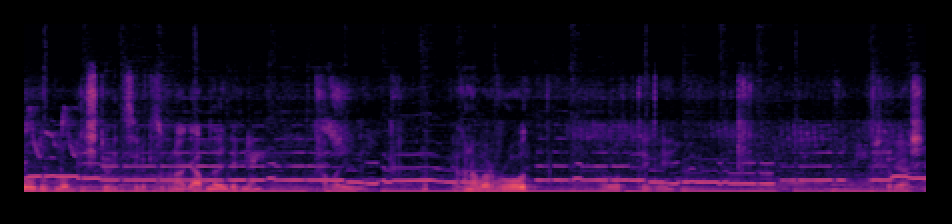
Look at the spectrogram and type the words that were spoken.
রোদ উঠল, বৃষ্টি হইতেছিল, কিছুক্ষণ আগে আপনারাই দেখলেন। আবার এই এখন আবার রোদ রোদ থেকে সরে আসি।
